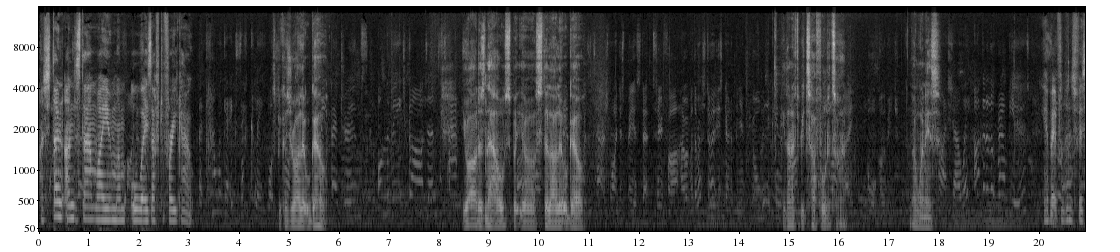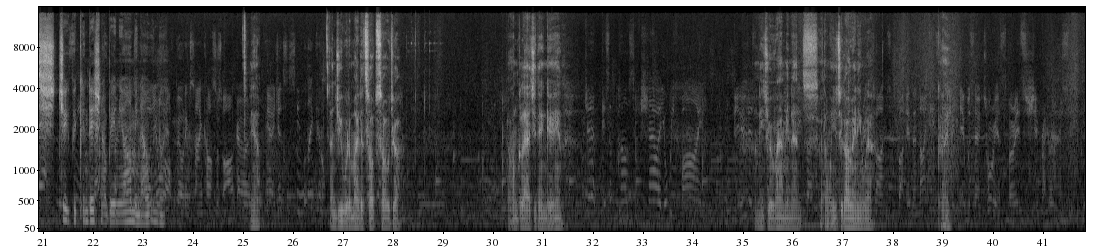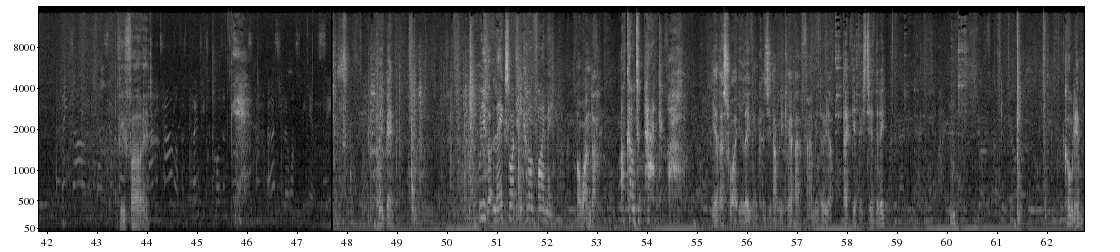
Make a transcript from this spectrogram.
I just don't understand why you and Mum always have to freak out. It's because you're our little girl. You're hard as nails, but you're still our little girl. You don't have to be tough all the time. No one is. Yeah, but if it wasn't for this stupid condition, I'd be in the army now, wouldn't I? Yeah. And you would have made a top soldier. But I'm glad you didn't get in. I need you around me, Nance. I don't want you to go anywhere. Okay? Have you farted? Yeah. Where have you been? Well, you got legs. Why didn't you come and find me? I wonder. I've come to pack. Ah. Yeah, that's right. You're leaving because you don't really care about family, do you? Dad give this to you, did he? Hmm? Called him?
